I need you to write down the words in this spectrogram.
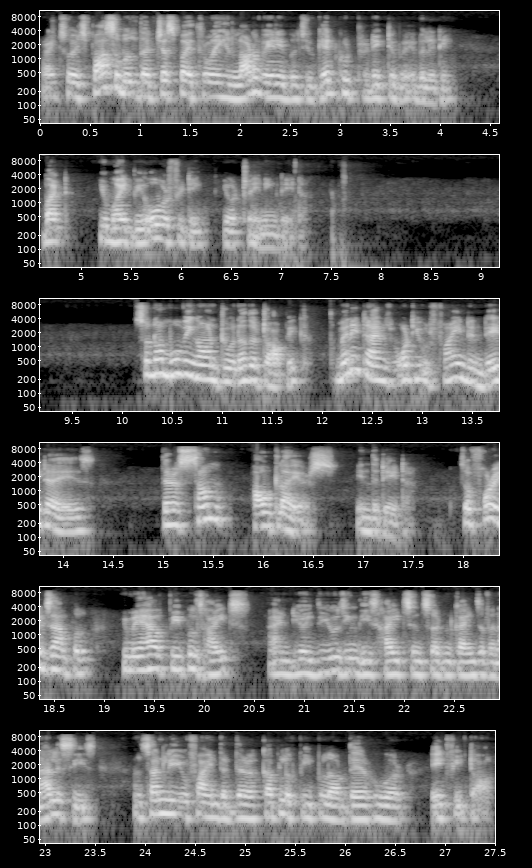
Right? So it's possible that just by throwing in a lot of variables, you get good predictability, but you might be overfitting your training data. So now moving on to another topic, many times what you will find in data is there are some outliers in the data. So for example, you may have people's heights and you're using these heights in certain kinds of analyses and suddenly you find that there are a couple of people out there who are eight feet tall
